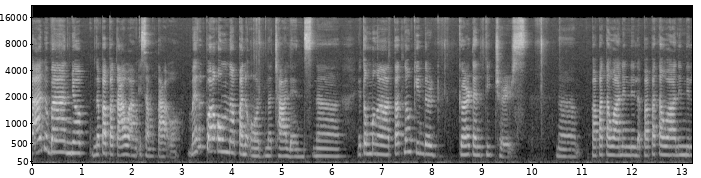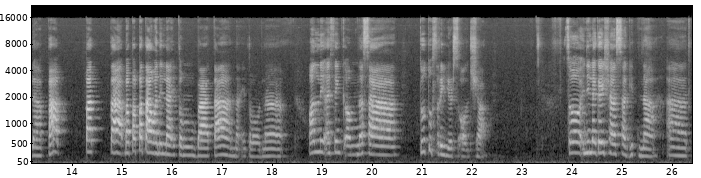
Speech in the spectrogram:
Paano ba nyo napapatawa ang isang tao? Mayroon po akong napanood na challenge na itong mga tatlong kindergarten teachers na papatawanin nila, papatawanin nila, pa, pata, papapatawa nila itong bata na ito na only I think um nasa 2 to 3 years old siya. So inilagay siya sa gitna at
